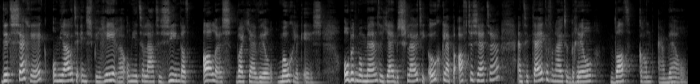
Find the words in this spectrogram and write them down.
Dit zeg ik om jou te inspireren, om je te laten zien dat alles wat jij wil mogelijk is. Op het moment dat jij besluit die oogkleppen af te zetten en te kijken vanuit de bril, wat kan er wel?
